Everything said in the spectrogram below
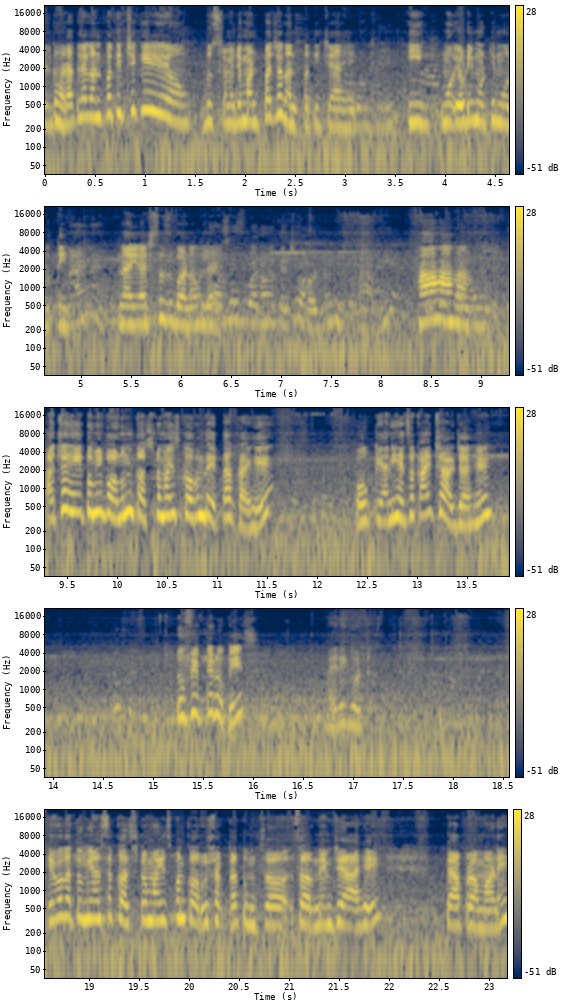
घरातल्या गणपतीची की दुसऱ्या म्हणजे मंडपाच्या गणपतीची आहे? ही एवढी मोठी मूर्ती. नाही, असंच बनवलंय. हा हा हा. अच्छा हे तुम्ही बनवून कस्टमाइज करून देता का हे? ओके आणि ह्याचं काय चार्ज आहे? Two fifty rupees very good हे बघा तुम्ही असं कस्टमाइज पण करू शकता. तुमचं सरनेम जे आहे त्याप्रमाणे.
